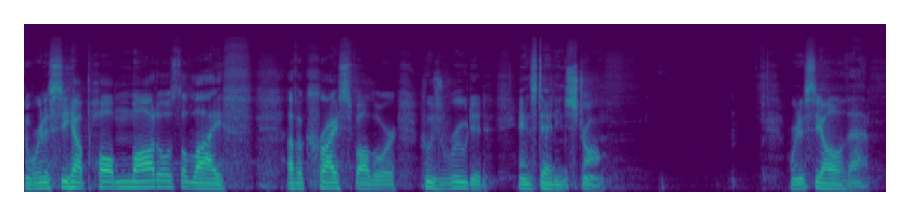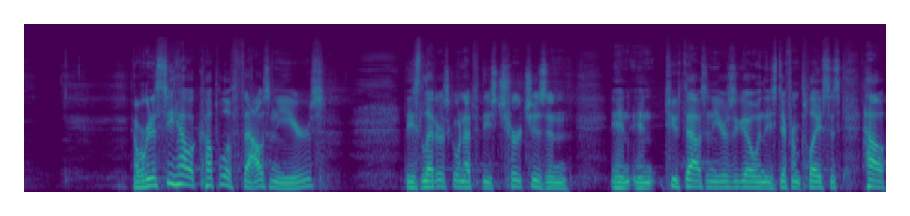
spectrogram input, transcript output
And we're going to see how Paul models the life of a Christ follower who's rooted and standing strong. We're going to see all of that. And we're going to see how a couple of thousand years these letters going out to these churches in, in, in 2,000 years ago in these different places, how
